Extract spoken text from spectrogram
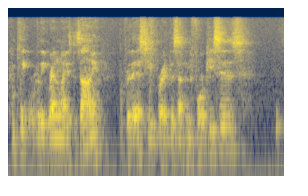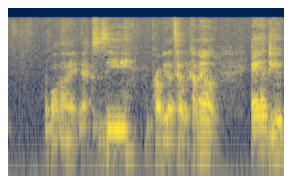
completely randomized design for this, you break this up into four pieces, y, x, z, probably that's how it would come out, and you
